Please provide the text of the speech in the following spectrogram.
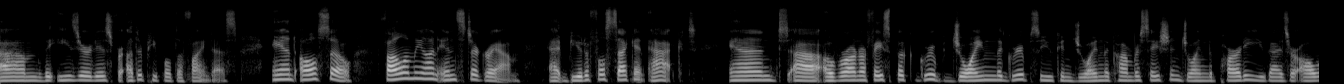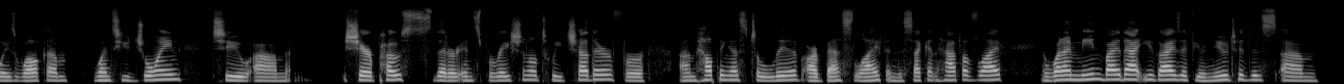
um, the easier it is for other people to find us. And also, follow me on Instagram at Beautiful Second Act. And uh, over on our Facebook group, join the group so you can join the conversation, join the party. You guys are always welcome once you join to um, share posts that are inspirational to each other for um, helping us to live our best life in the second half of life. And what I mean by that, you guys, if you're new to this, um,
